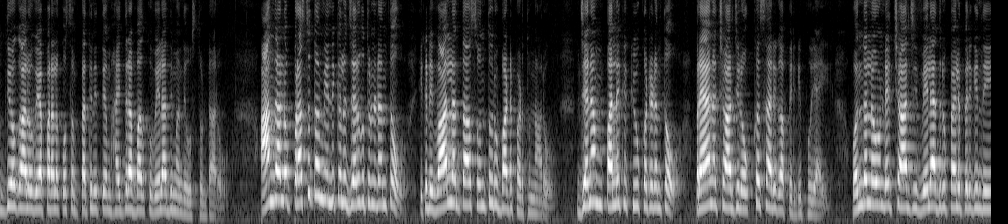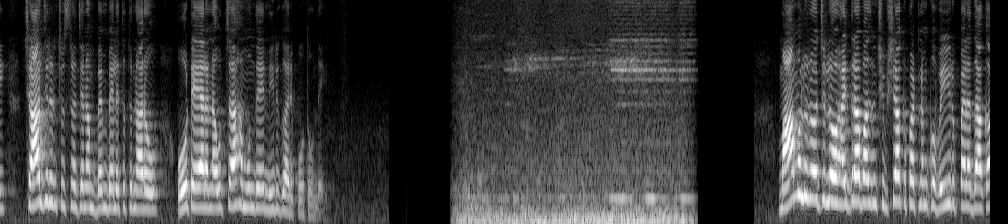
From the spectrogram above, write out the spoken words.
ఉద్యోగాలు వ్యాపారాల కోసం ప్రతినిత్యం హైదరాబాద్కు వేలాది మంది వస్తుంటారు. ఆంధ్రాలో ప్రస్తుతం ఎన్నికలు జరుగుతుండటంతో ఇక్కడి వాళ్ళంతా సొంతూరు బాట పడుతున్నారు. జనం పల్లెకి క్యూ కట్టడంతో ప్రయాణ ఛార్జీలు ఒక్కసారిగా పెరిగిపోయాయి. వందల్లో ఉండే ఛార్జ్ వేలాది రూపాయలు పెరిగింది. ఛార్జీలను చూసిన జనం బెంబేలెత్తుతున్నారు. ఓటేయాలన్న ఉత్సాహం ముందే నీరుగారిపోతోంది మామూలు రోజుల్లో హైదరాబాద్ నుంచి విశాఖపట్నంకు వెయ్యి రూపాయల దాకా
